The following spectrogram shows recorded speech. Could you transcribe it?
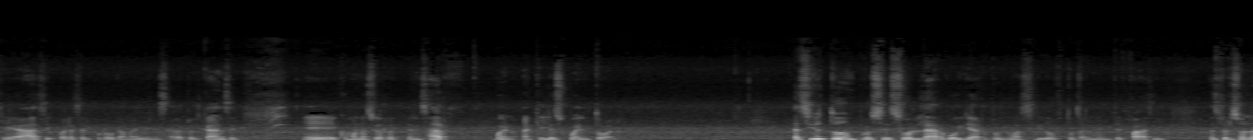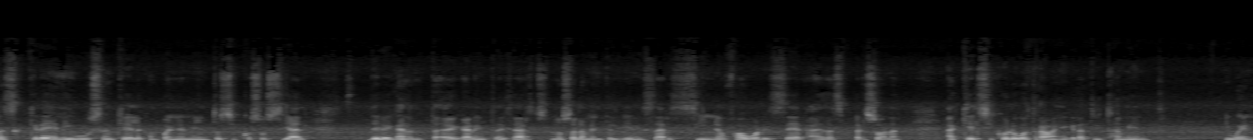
qué hace, cuál es el programa de bienestar a tu alcance, eh, cómo nació Red Pensar. Bueno, aquí les cuento algo. Ha sido todo un proceso largo y arduo, no ha sido totalmente fácil. Las personas creen y buscan que el acompañamiento psicosocial debe eh, garantizar no solamente el bienestar, sino favorecer a esas personas a que el psicólogo trabaje gratuitamente. Y bueno,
